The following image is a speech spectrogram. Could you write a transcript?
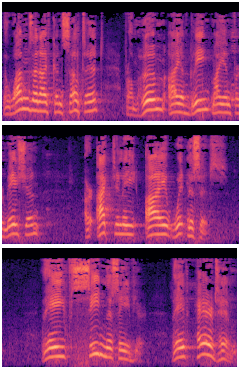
The ones that I've consulted, from whom I have gleaned my information, are actually eyewitnesses. They've seen the Savior. They've heard Him.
